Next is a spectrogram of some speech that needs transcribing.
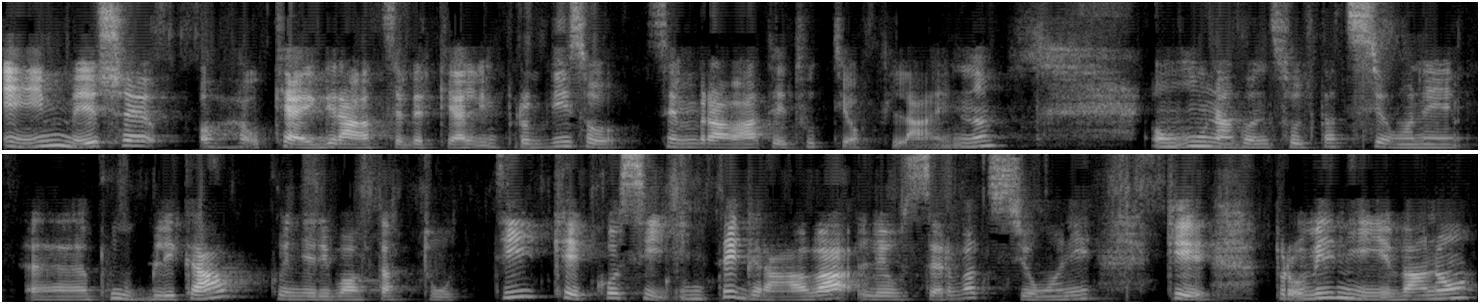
e invece, oh, ok, grazie perché all'improvviso sembravate tutti offline una consultazione eh, pubblica, quindi rivolta a tutti, che così integrava le osservazioni che provenivano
